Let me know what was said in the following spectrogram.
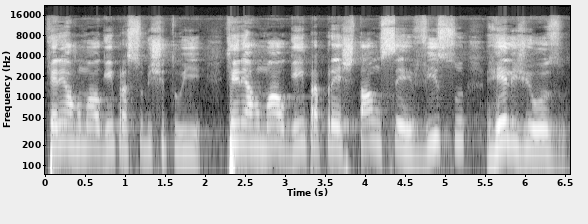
querem arrumar alguém para substituir, querem arrumar alguém para prestar um serviço religioso.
